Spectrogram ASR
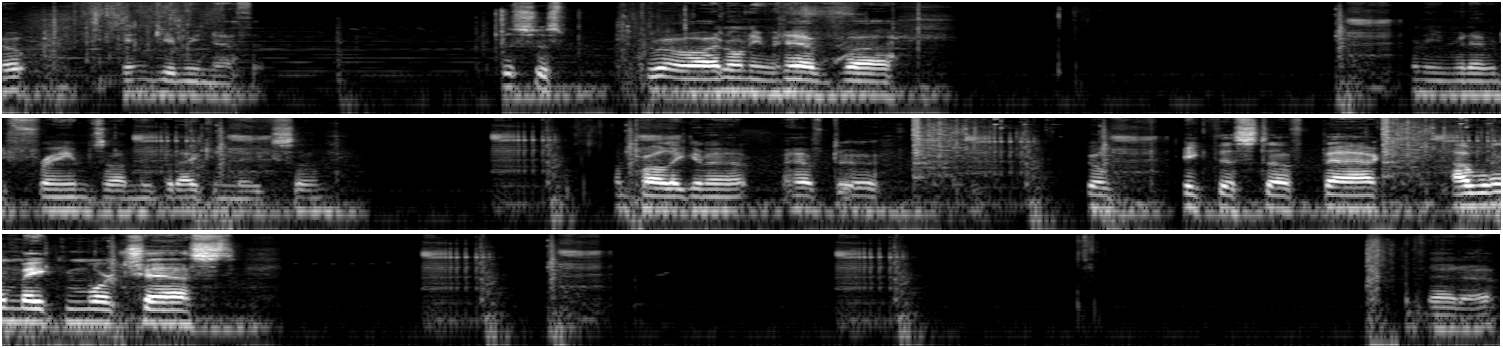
Nope, didn't give me nothing. This just, well, I don't even have, uh, I don't even have any frames on me, but I can make some. I'm probably gonna have to go take this stuff back. I will make more chests. Put that up.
